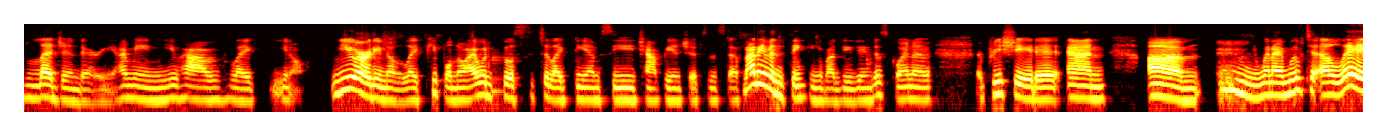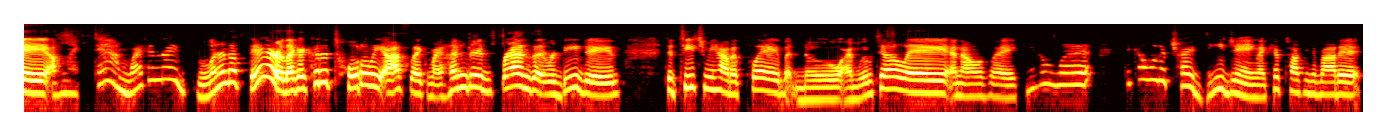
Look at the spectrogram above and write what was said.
legendary. I mean, you have like, you know, you already know, like people know. I would go to like DMC championships and stuff, not even thinking about DJing, just going to appreciate it. And um, when I moved to LA, I'm like, damn, why didn't I learn up there? Like I could have totally asked like my hundred friends that were DJs to teach me how to play, but no, I moved to LA and I was like, you know what? I think I want to try DJing. I kept talking about it.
